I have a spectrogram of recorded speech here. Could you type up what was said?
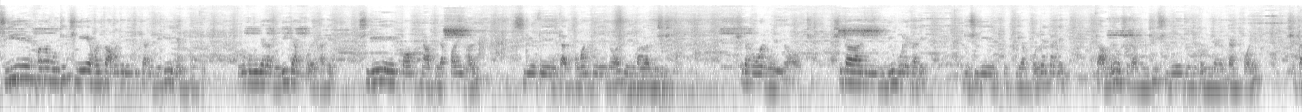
সিএ এর কথা বলছি সিএ হয়তো আমাদের এদিকে আমি দেখিনি ক্যাম্প করতে কোনো কোনো জায়গায় যদি ক্যাম্প করে থাকে সিএ ফর্ম না ফিল আপ করাই ভালো। সিএতে তার প্রমাণ করে দেওয়া যে বাংলাদেশি সেটা প্রমাণ করে দেওয়া সেটা যদি বলে থাকে যে সিএ ফিল আপ করবেন কেউ তা আমিও সেটা বলছি সিএ যদি কোনো জায়গায় ক্যাম্প করে, সেটা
